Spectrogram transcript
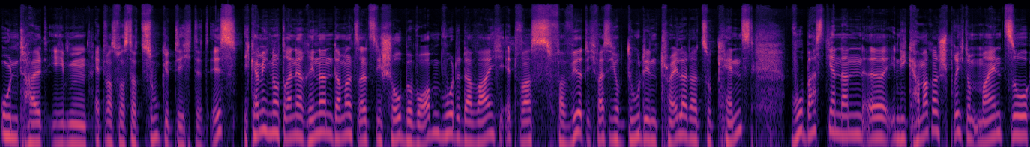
und halt eben etwas, was dazu gedichtet ist. Ich kann mich noch dran erinnern, damals als die Show beworben wurde, da war ich etwas verwirrt. Ich weiß nicht, ob du den Trailer dazu kennst, wo Bastian dann äh, in die Kamera spricht und meint so,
